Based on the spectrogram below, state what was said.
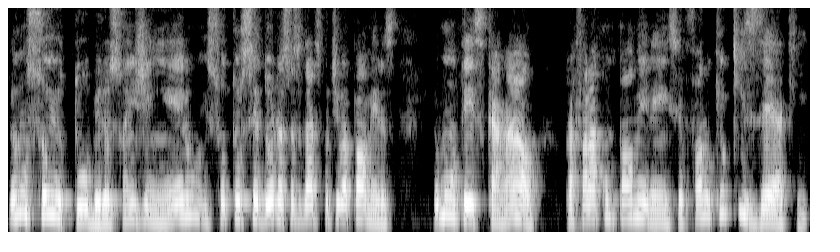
Eu não sou youtuber, eu sou engenheiro e sou torcedor da Sociedade Esportiva Palmeiras. Eu montei esse canal para falar com palmeirense. Eu falo o que eu quiser aqui.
